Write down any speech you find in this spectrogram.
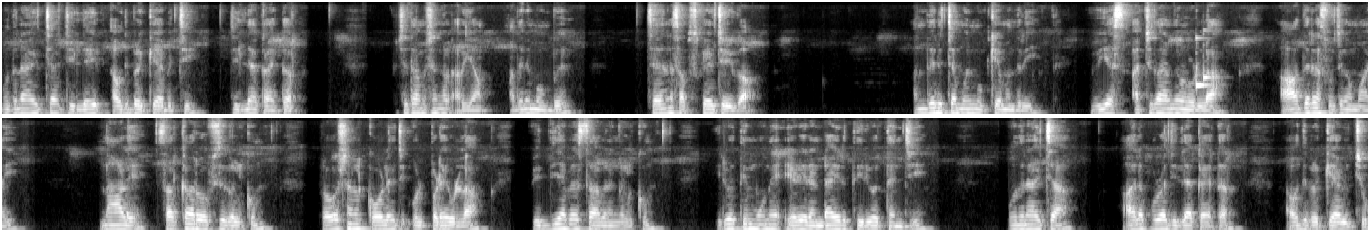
ബുധനാഴ്ച ജില്ലയിൽ അവധി പ്രഖ്യാപിച്ച് ജില്ലാ കളക്ടർ വിശദാംശങ്ങൾ അറിയാം. അതിനു മുമ്പ് ചാനൽ സബ്സ്ക്രൈബ് ചെയ്യുക. അന്തരിച്ച മുൻ മുഖ്യമന്ത്രി വി എസ് അച്യുതാനന്ദനോടുള്ള ആദരസൂചകമായി നാളെ സർക്കാർ ഓഫീസുകൾക്കും പ്രൊഫഷണൽ കോളേജ് ഉൾപ്പെടെയുള്ള വിദ്യാഭ്യാസ സ്ഥാപനങ്ങൾക്കും ഇരുപത്തിമൂന്ന് ഏഴ് രണ്ടായിരത്തി ഇരുപത്തഞ്ച് ബുധനാഴ്ച ആലപ്പുഴ ജില്ലാ കളക്ടർ അവധി പ്രഖ്യാപിച്ചു.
